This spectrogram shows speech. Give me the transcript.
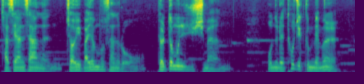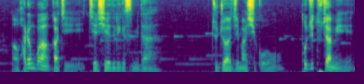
자세한 사항은 저희 마연부산으로 별도 문의 주시면 오늘의 토지 급매물 어, 활용 방안까지 제시해 드리겠습니다. 주저하지 마시고 토지 투자 및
